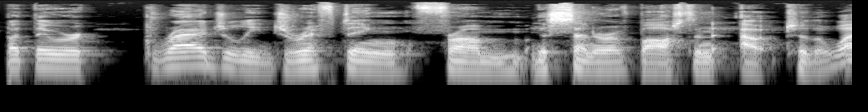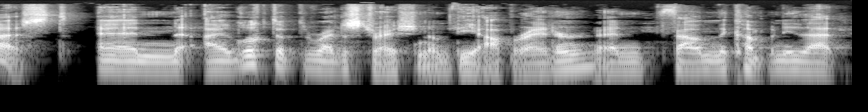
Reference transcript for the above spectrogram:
but they were gradually drifting from the center of Boston out to the west. And I looked up the registration of the operator and found the company that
